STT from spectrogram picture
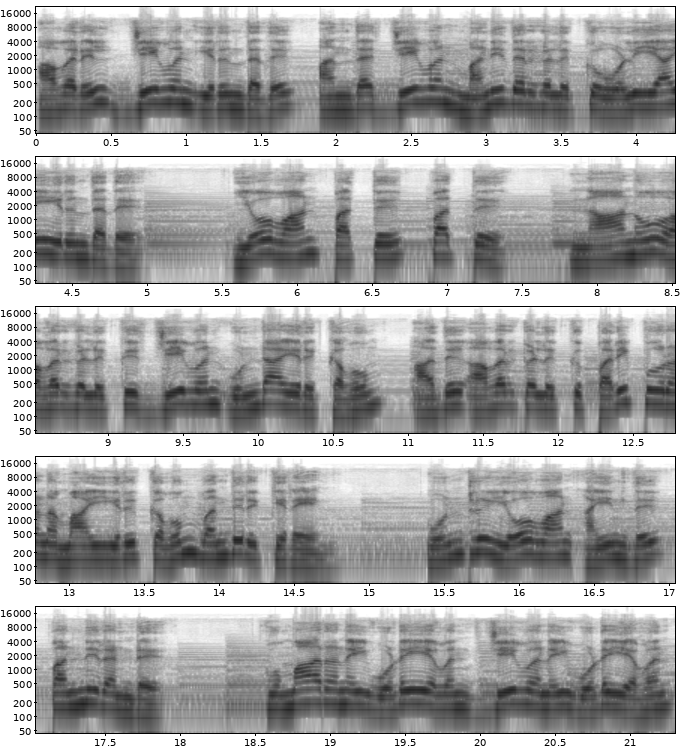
அவரில் ஜீவன் இருந்தது அந்த ஜீவன் மனிதர்களுக்கு ஒளியாய் இருந்தது. யோவான் பத்து பத்து. நானோ அவர்களுக்கு ஜீவன் உண்டாயிருக்கவும் அது அவர்களுக்கு பரிபூரணமாய் இருக்கவும் வந்திருக்கிறேன். ஒன்று யோவான் ஐந்து பன்னிரண்டு. குமாரனை உடையவன் ஜீவனை உடையவன்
